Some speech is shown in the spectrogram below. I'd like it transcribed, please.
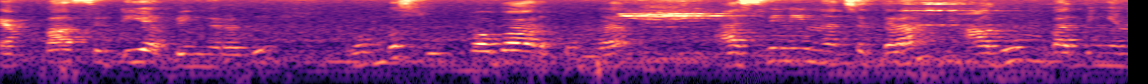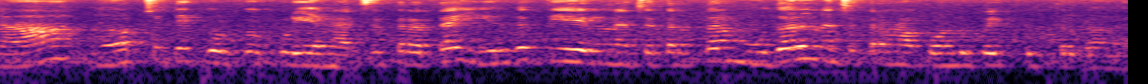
கெப்பாசிட்டி அப்படிங்கிறது ரொம்ப சூப்பராக இருக்குங்க. அஸ்வினி நட்சத்திரம் அதுவும் பார்த்தீங்கன்னா மோட்சத்தை கொடுக்கக்கூடிய நட்சத்திரத்தை இருபத்தி ஏழு நட்சத்திரத்தை முதல் நட்சத்திரமாக கொண்டு போய் கொடுத்துருக்காங்க.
